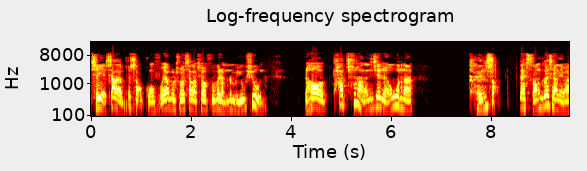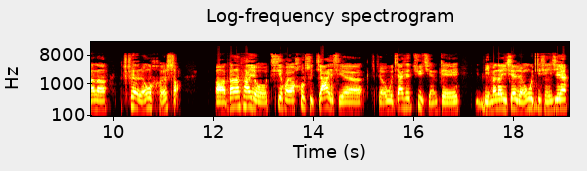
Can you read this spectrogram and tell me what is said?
其实也下了不少功夫。要不说小岛秀夫为什么这么优秀呢？然后他出场的这些人物呢很少，在《死亡搁浅》里面呢出现的人物很少啊。当然他有计划要后续加一些人物，加一些剧情给。里面的一些人物进行一些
